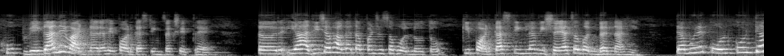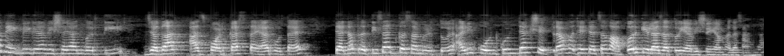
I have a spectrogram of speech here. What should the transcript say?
खूप वेगाने वाढणारं हे पॉडकास्टिंगचं क्षेत्र आहे. तर या आधीच्या भागात आपण जसं बोललो होतो की पॉडकास्टिंगला विषयाचं बंधन नाही. त्यामुळे कोणकोणत्या वेगवेगळ्या विषयांवरती जगात आज पॉडकास्ट तयार होत आहेत त्यांना प्रतिसाद कसा मिळतोय आणि कोणकोणत्या क्षेत्रामध्ये त्याचा वापर केला जातो याविषयी आम्हाला सांगा.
